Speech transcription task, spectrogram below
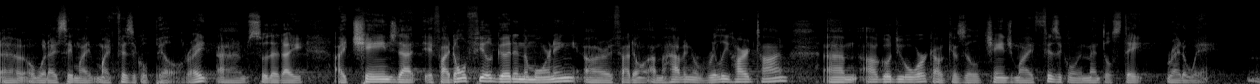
uh, or what I say, my, my physical pill, right? Um, so that I, I change that. If I don't feel good in the morning, or if I don't, I'm having a really hard time, um, I'll go do a workout because it'll change my physical and mental state right away. Hmm.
